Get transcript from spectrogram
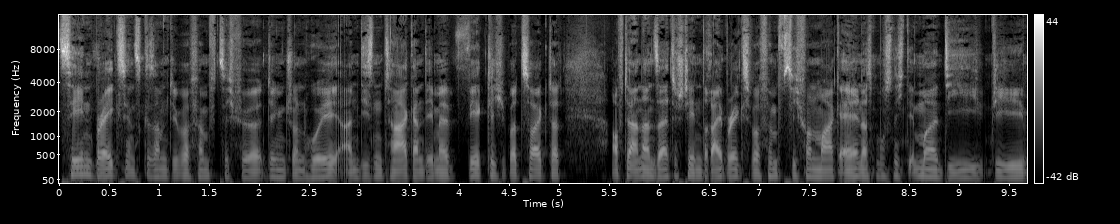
Zehn Breaks insgesamt über 50 für Ding Junhui an diesem Tag, an dem er wirklich überzeugt hat. Auf der anderen Seite stehen drei Breaks über 50 von Mark Allen. Das muss nicht immer die, die,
